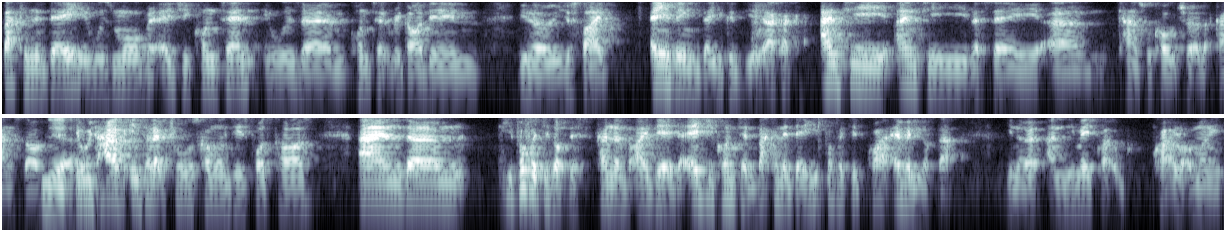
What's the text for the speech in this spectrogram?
back in the day, it was more of an edgy content. It was um, content regarding, you know, just like anything that you could like, like anti anti, let's say, um, cancel culture, that kind of stuff. Yeah. He would have intellectuals come onto his podcast, and um, he profited off this kind of idea, the edgy content back in the day. He profited quite heavily off that, you know, and he made quite quite a lot of money.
